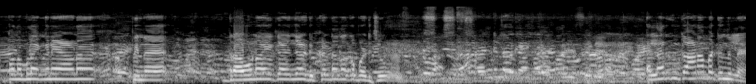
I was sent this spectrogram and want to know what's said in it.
ഇപ്പൊ നമ്മൾ എങ്ങനെയാണ് പിന്നെ ഡ്രൗൺ ആയി കഴിഞ്ഞാൽ എടുക്കേണ്ടതെന്നൊക്കെ പഠിച്ചു. എല്ലാവർക്കും കാണാൻ പറ്റുന്നില്ലേ?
